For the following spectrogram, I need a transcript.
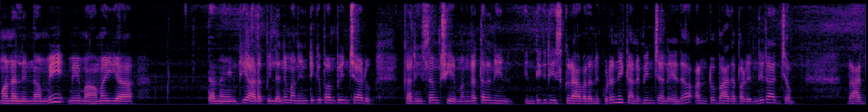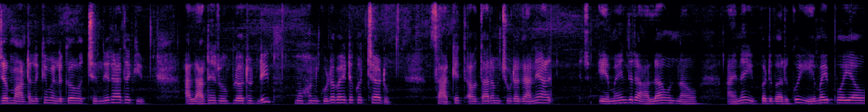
మనల్ని నమ్మి మీ మామయ్య తన ఇంటి ఆడపిల్లని మన ఇంటికి పంపించాడు. కనీసం క్షేమంగా తనని ఇంటికి తీసుకురావాలని కూడా నీకు అనిపించలేదా? అంటూ బాధపడింది రాజ్యం. రాజ్యం మాటలకి మెలుక వచ్చింది రాధకి. అలానే రూమ్లో నుండి మోహన్ కూడా బయటకు వచ్చాడు సాకేత్ అవతారం చూడగానే ఏమైందిరా? అలా ఉన్నావు. అయినా ఇప్పటి వరకు ఏమైపోయావు?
